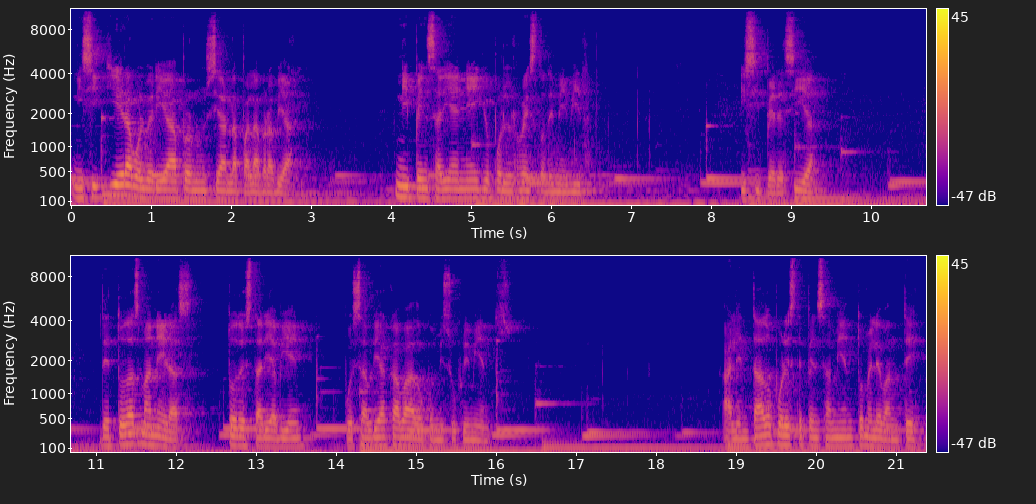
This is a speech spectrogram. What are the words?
ni siquiera volvería a pronunciar la palabra viaje, ni pensaría en ello por el resto de mi vida. Y si perecía, de todas maneras, todo estaría bien, pues habría acabado con mis sufrimientos. Alentado por este pensamiento me levanté,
